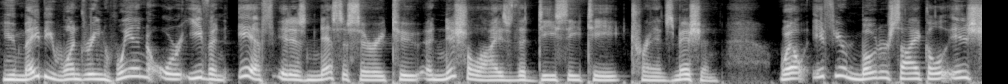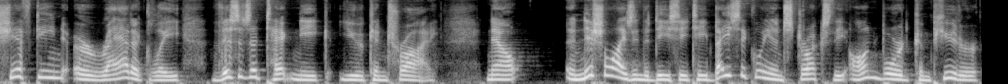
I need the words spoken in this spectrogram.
You may be wondering when or even if it is necessary to initialize the DCT transmission. Well, if your motorcycle is shifting erratically, this is a technique you can try. Now, initializing the DCT basically instructs the onboard computer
